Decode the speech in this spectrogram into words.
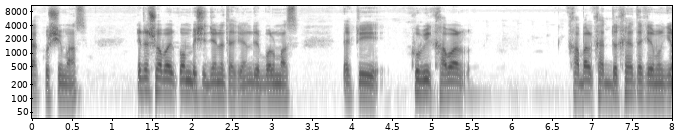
রাক্ষসী মাছ। এটা সবাই কম বেশি জেনে থাকেন যে বল মাছ একটি খুবই খাবার খাবার খাদ্য খেয়ে থাকে, এমনকি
